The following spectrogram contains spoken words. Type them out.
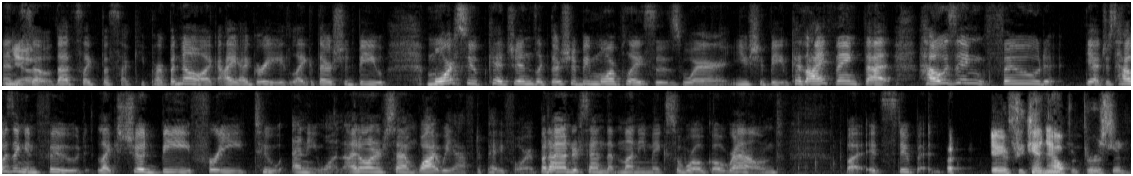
And Yeah. so that's like the sucky part. But no, like I agree. Like there should be more soup kitchens. Like there should be more places where you should be because I think that housing, food, yeah, just housing and food like should be free to anyone. I don't understand why we have to pay for it, but I understand that money makes the world go round. But it's stupid. if you can't help a person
